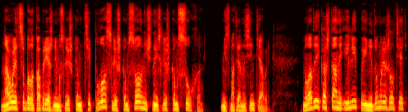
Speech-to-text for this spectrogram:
На улице было по-прежнему слишком тепло, слишком солнечно и слишком сухо, несмотря на сентябрь. Молодые каштаны и липы и не думали желтеть.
